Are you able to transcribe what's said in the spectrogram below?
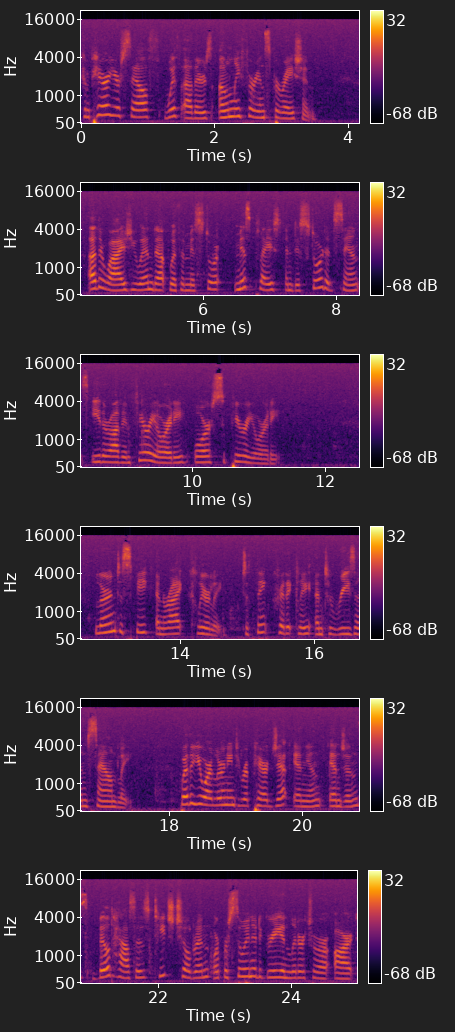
Compare yourself with others only for inspiration. Otherwise, you end up with a misplaced and distorted sense either of inferiority or superiority. Learn to speak and write clearly, to think critically, and to reason soundly. Whether you are learning to repair jet engine, engines, build houses, teach children, or pursuing a degree in literature or art,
